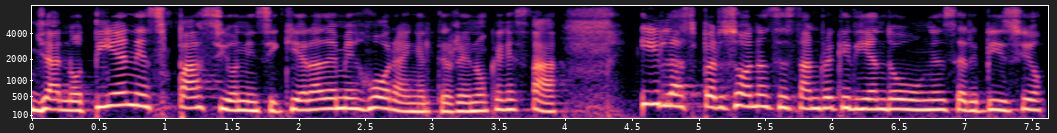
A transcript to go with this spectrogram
ya no tiene espacio ni siquiera de mejora en el terreno que está y las personas están requiriendo un servicio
